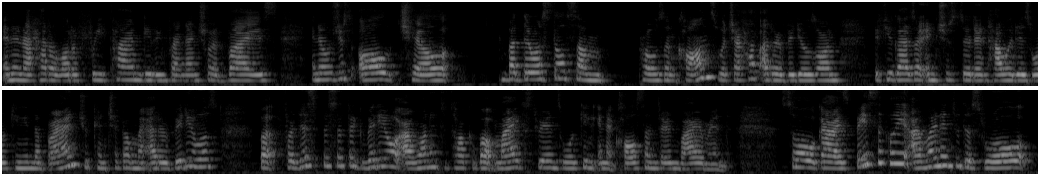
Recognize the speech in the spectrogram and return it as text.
and then I had a lot of free time giving financial advice and it was just all chill. But there was still some pros and cons which I have other videos on. If you guys are interested in how it is working in the branch you can check out my other videos. But for this specific video I wanted to talk about my experience working in a call center environment. So guys basically I went into this role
